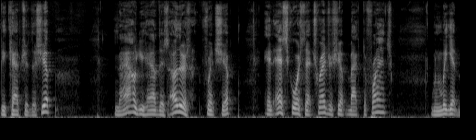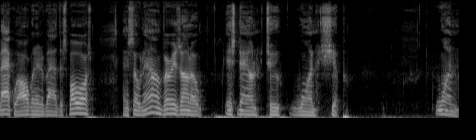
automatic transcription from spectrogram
You captured the ship. Now you have this other French ship. It escorts that treasure ship back to France. When we get back, we're all going to divide the spoils. And so now Verrazano it's down to one ship. One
